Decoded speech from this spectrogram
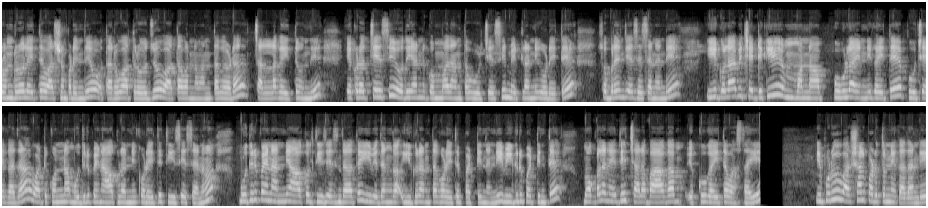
రెండు రోజులు అయితే వర్షం పడింది. తరువాత రోజు వాతావరణం అంతా కూడా చల్లగా అయితే ఉంది. ఇక్కడ వచ్చేసి ఉదయాన్నే గుమ్మదంతా ఊడ్చేసి మెట్లన్నీ కూడా అయితే శుభ్రం చేసేసానండి. ఈ గులాబీ చెట్టుకి మొన్న పువ్వులు ఎన్నికైతే పూచే పూచాయి కదా వాటికి ఉన్న ముదిరిపోయిన ఆకులన్నీ కూడా అయితే తీసేసాను. ముదిరిపోయిన అన్ని ఆకులు తీసేసిన తర్వాత ఈ విధంగా ఇగురు అంతా కూడా అయితే పట్టిందండి. ఇగురు పట్టింటే మొగ్గలు అనేది చాలా బాగా ఎక్కువగా అయితే వస్తాయి. ఇప్పుడు వర్షాలు పడుతున్నాయి కదండి.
